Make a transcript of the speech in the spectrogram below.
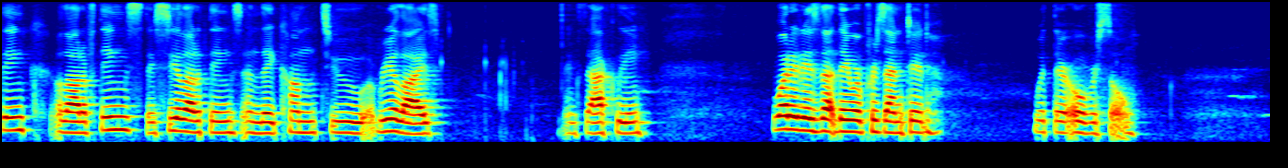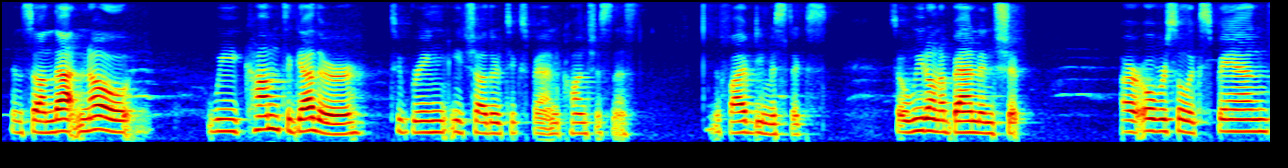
rethink a lot of things, they see a lot of things, and they come to realize exactly what it is that they were presented with their oversoul. And so, on that note, we come together to bring each other to expand consciousness, the 5D mystics. So, we don't abandon ship. Our oversoul expands.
